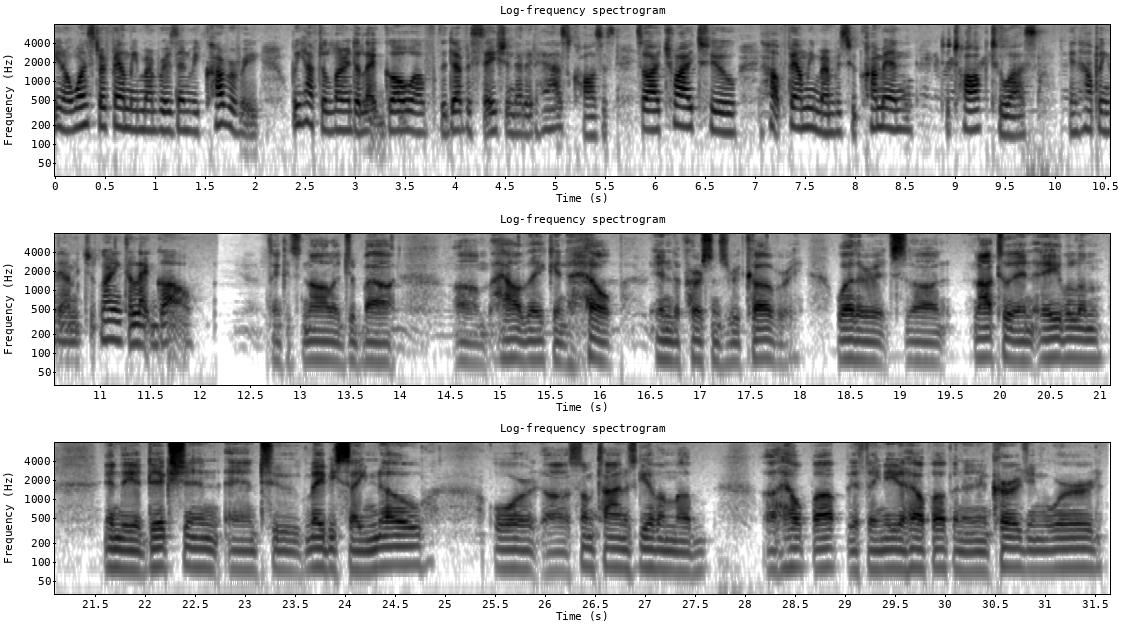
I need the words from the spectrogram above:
You know, once their family member is in recovery, we have to learn to let go of the devastation that it has caused us. So I try to help family members who come in to talk to us and helping them to learning to let go. I think it's knowledge about um, how they can help in the person's recovery, whether it's uh, not to enable them in the addiction and to maybe say no or uh, sometimes give them a, a, help up if they need a help up and an encouraging word.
